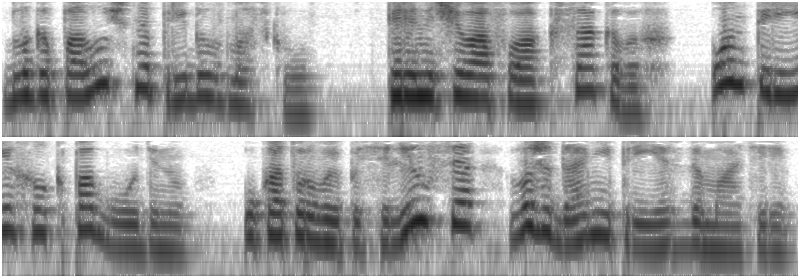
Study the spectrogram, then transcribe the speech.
благополучно прибыл в Москву. Переночевав у Аксаковых, он переехал к Погодину, у которого и поселился в ожидании приезда матери.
